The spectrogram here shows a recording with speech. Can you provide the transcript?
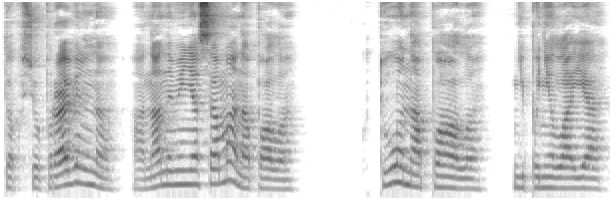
так все правильно. Она на меня сама напала». «Кто напала?» — не поняла я.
